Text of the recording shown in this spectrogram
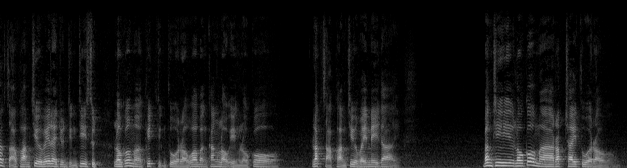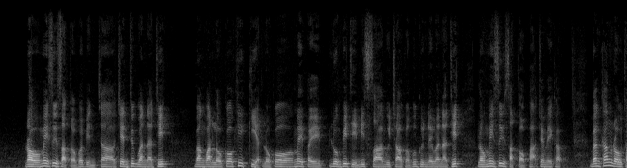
รักษาความเชื่อไว้ได้จนถึงที่สุด เราก็มาคิดถึงตัวเราว่าบางครั้งเราเองเราก็รักษาความเชื่อไว้ไม่ได้ บางทีเราก็มารับใช้ตัวเรา เราไม่ซื่อสัตย์ต่อพระบิดเจ้า เช่น ทุกวันอาทิตย์ บางวันเราก็ขี้เกียจเราก็ไม่ไปร่วมพิธีมิสซาบูชากับผู้คุณในวันอาทิตย์ เราไม่ซื่อสัตย์ต่อพระใช่ไหมครับ บางครั้งเราท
